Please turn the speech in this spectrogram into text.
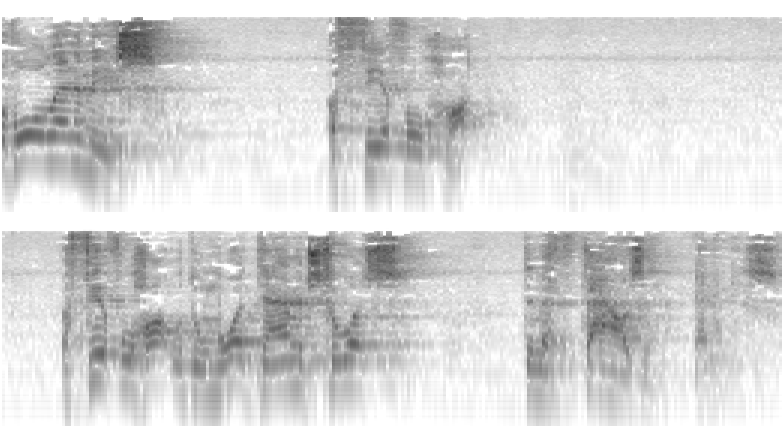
of all enemies, a fearful heart. A fearful heart will do more damage to us than a thousand enemies.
